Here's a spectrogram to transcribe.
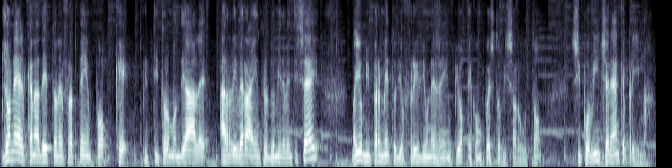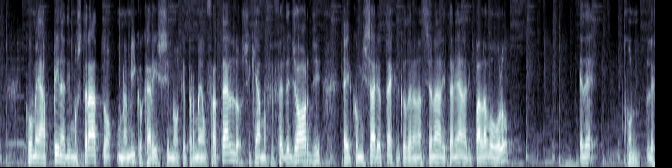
John Elkan ha detto nel frattempo che il titolo mondiale arriverà entro il 2026, ma io mi permetto di offrirgli un esempio e con questo vi saluto. Si può vincere anche prima, come ha appena dimostrato un amico carissimo che per me è un fratello, si chiama Fede Giorgi, è il commissario tecnico della nazionale italiana di pallavolo ed è con le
